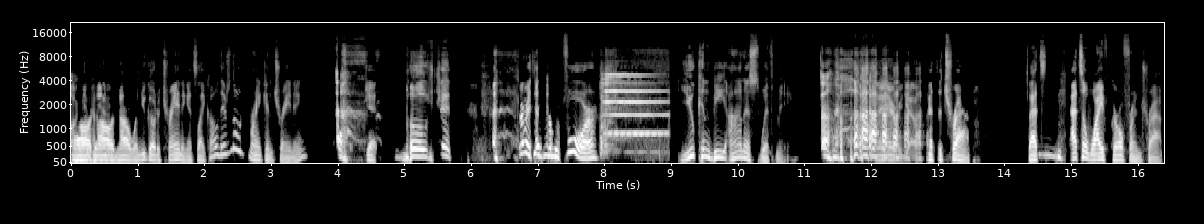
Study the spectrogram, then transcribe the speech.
Oh no, no. When you go to training, it's like, oh, there's no rank in training. Shit. Bullshit. Survey says number four. You can be honest with me. there we go. That's a trap. That's that's a wife girlfriend trap,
